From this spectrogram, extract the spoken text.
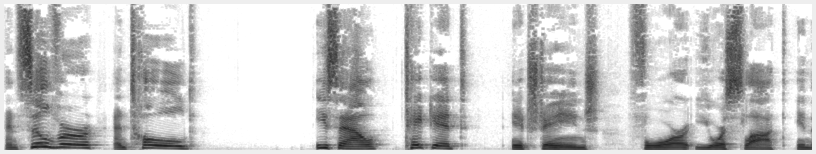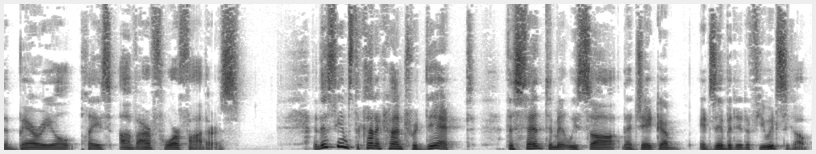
and silver and told Esau, take it in exchange for your slot in the burial place of our forefathers. And this seems to kind of contradict the sentiment we saw that Jacob exhibited a few weeks ago.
